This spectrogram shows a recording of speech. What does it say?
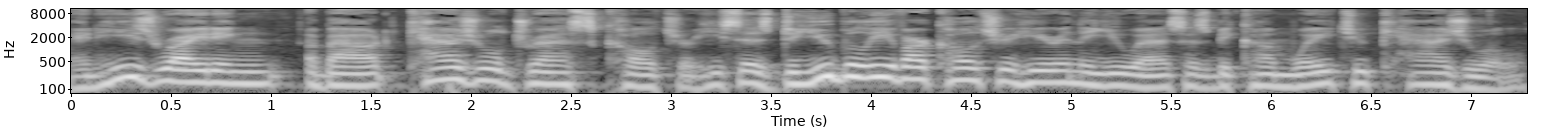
And he's writing about casual dress culture. He says, Do you believe our culture here in the U.S. has become way too casual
